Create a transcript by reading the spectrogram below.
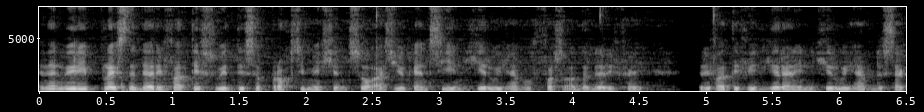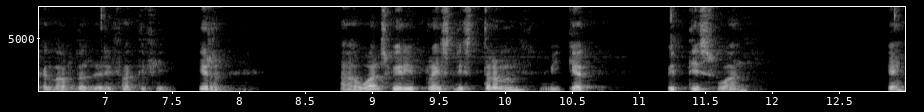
And then we replace the derivatives with this approximation. So as you can see in here we have a first order derivative derivative in here and in here we have the second order derivative in here. Uh, once we replace this term we get with this one. Okay.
